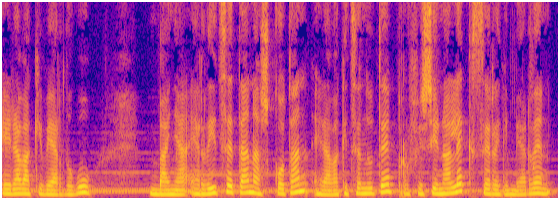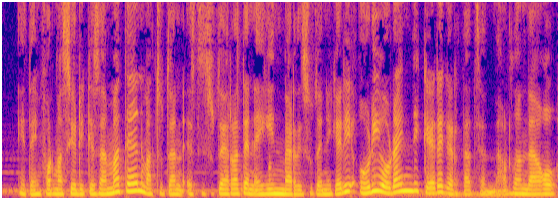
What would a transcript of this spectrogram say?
erabaki behar dugu baina erditzetan askotan erabakitzen dute profesionalek zer egin behar den. Eta informaziorik ez da ematen, batzutan ez dizute erraten egin behar dizutenik eri, hori oraindik ere gertatzen da. Orduan dago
